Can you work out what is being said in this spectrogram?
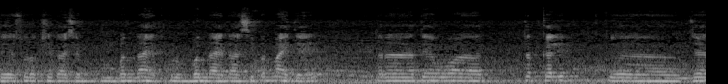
ते सुरक्षित असे बंद आहेत कुलूप बंद आहेत अशी पण माहिती आहे. तर ते व- तत्कालीन ज्या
